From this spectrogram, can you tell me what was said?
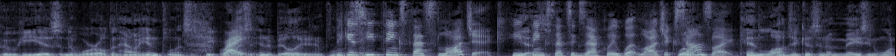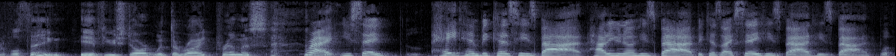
who he is in the world and how he influences people. Right. His inability to influence Because them. he thinks that's logic. He yes. thinks that's exactly what logic well, sounds like. And logic is an amazing, wonderful thing if you start with the right premise. right. You say, hate him because he's bad. How do you know he's bad? Because I say he's bad, he's bad. Well,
